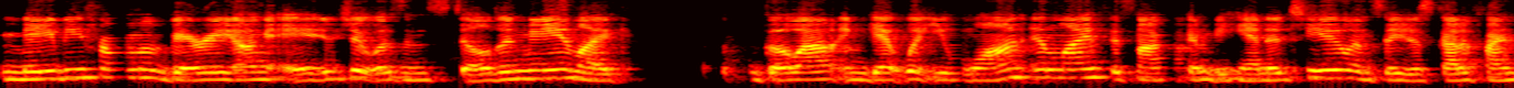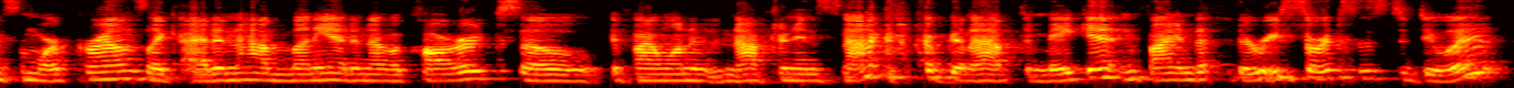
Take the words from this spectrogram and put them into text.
maybe from a very young age, it was instilled in me, like, go out and get what you want in life. It's not going to be handed to you. And so you just got to find some workarounds. Like I didn't have money, I didn't have a car. So if I wanted an afternoon snack, I'm to have to make it and find the resources to do it.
